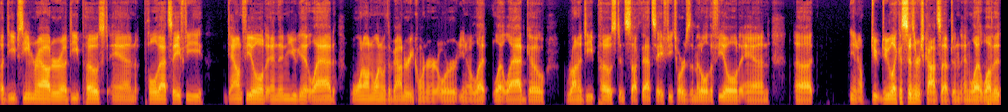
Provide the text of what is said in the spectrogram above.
a deep seam route or a deep post and pull that safety downfield and then you get Ladd one on one with a boundary corner or you know let let Ladd go run a deep post and suck that safety towards the middle of the field and uh you know do do like a scissors concept and and let Lovett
